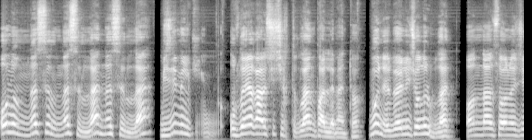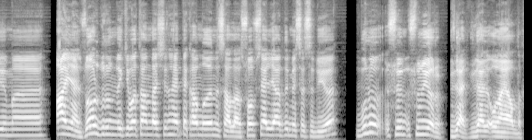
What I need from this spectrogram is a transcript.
Oğlum nasıl nasıl lan nasıl la? Bizim ülke uzaya karşı çıktık lan parlamento. Bu ne böyle iş olur mu lan? Ondan sonracığıma aynen zor durumdaki vatandaşların hayatta kalmalarını sağlar. Sosyal yardım yasası diyor. Bunu sun- sunuyorum. Güzel, güzel onay aldık.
